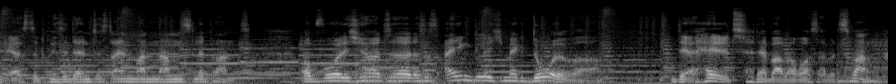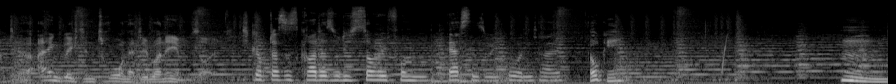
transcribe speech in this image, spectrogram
Der erste Präsident ist ein Mann namens Lepant, obwohl ich hörte, dass es eigentlich McDowell war. Der Held, der Barbarossa bezwang, der eigentlich den Thron hätte übernehmen sollen. Ich glaube, das ist gerade so die Story vom ersten Suikoden-Teil. Okay. Hm,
